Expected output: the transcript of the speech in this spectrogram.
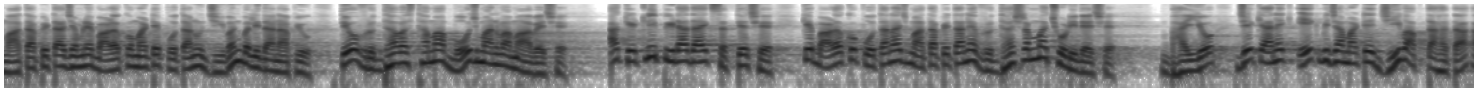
માતા પિતા જેમણે બાળકો માટે પોતાનું જીવન બલિદાન આપ્યું, તેઓ વૃદ્ધાવસ્થામાં બોજ માનવામાં આવે છે. આ કેટલી પીડાદાયક સત્ય છે કે બાળકો પોતાના જ માતા પિતાને વૃદ્ધાશ્રમમાં છોડી દે છે. ભાઈઓ, જે ક્યારેક એકબીજા માટે જીવ આપતા હતા,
